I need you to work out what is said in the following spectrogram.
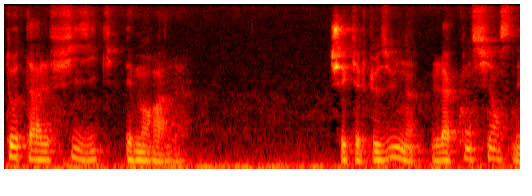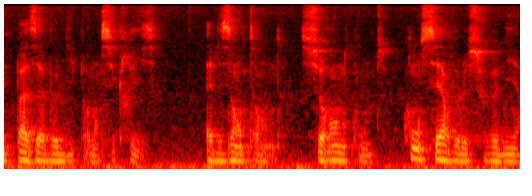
totale physique et morale. Chez quelques-unes, la conscience n'est pas abolie pendant ces crises. Elles entendent, se rendent compte, conservent le souvenir,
